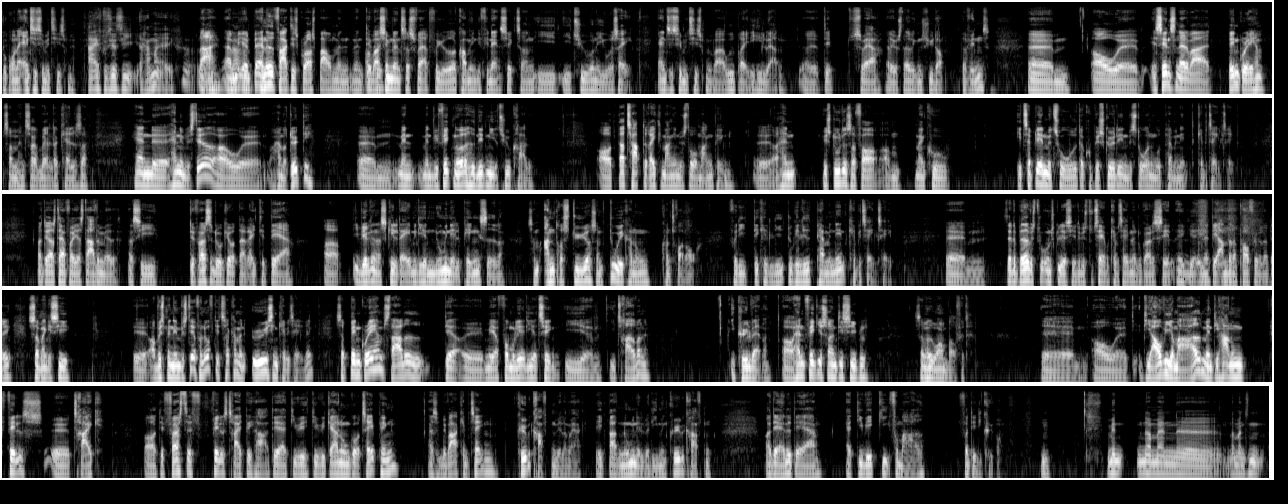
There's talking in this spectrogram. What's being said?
på grund af antisemitisme. Ej, jeg skulle til at sige, ham har jeg ikke hørt. Nej, han, han hed faktisk Grossbaum, men, men det okay. var simpelthen så svært for jøder at komme ind i finanssektoren i, i 20'erne i USA. Antisemitisme var udbredt i hele verden. Øh, Det desværre er det jo stadigvæk en sygdom, der findes. Øhm, og øh, essensen af det var, at Ben Graham, som han så valgte at kalde sig, han, øh, han investerede, og, øh, og han var dygtig. Øhm, men, men vi fik noget, der hed 1929-krakket. Og der tabte rigtig mange investorer mange penge. Øh, og han besluttede sig for, om man kunne etablere en metode, der kunne beskytte investorerne mod permanent kapitaltab. Og det er også derfor, jeg startede med at sige, det første, du har gjort, der er rigtigt, det er at i virkeligheden at skille af med de her nominelle pengesedler, som andre styrer, som du ikke har nogen kontrol over. Fordi det kan du kan lide et permanent kapitaltab. Øhm, så er det bedre, hvis du, undskyld, jeg siger det, hvis du taber kapitalen, når du gør det selv, ikke? end at det er andre, der påfører dig det. Ikke? Så man kan sige, øh, og hvis man investerer fornuftigt, så kan man øge sin kapital. Ikke? Så Ben Graham startede der øh, med at formulere de her ting i, øh, i 30'erne i kølvandet. Og han fik jo så en disciple, som hed Warren Buffett. Øh, og øh, de, de afviger meget, men de har nogle fælles øh, træk. Og det første fælles træk, de har, det er, at de vil, de vil gerne undgå at tabe penge, altså bevare kapitalen, købekraften vil jeg mærke. Ikke bare den nominelle værdi, men købekraften. Og det andet, det er, at de vil ikke give for meget for det, de køber. Hmm. Men når man, øh, når man sådan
